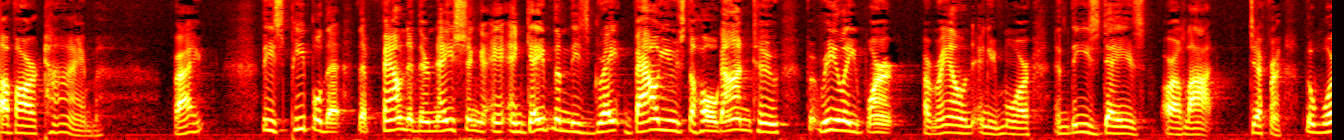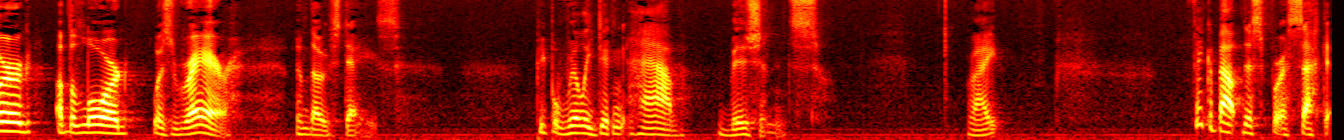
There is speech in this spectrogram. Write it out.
of our time, right? these people that, that founded their nation and, and gave them these great values to hold on to, but really weren't around anymore. And these days are a lot different. The word of the Lord was rare in those days. People really didn't have visions, right? Think about this for a second.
